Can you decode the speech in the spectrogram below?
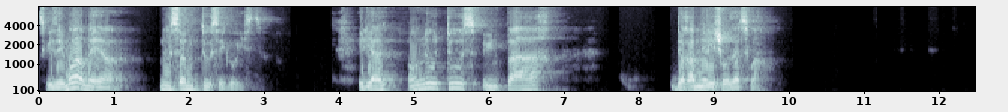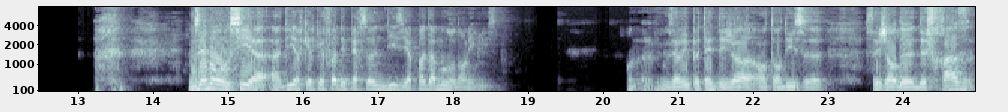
Excusez-moi, mais euh, nous sommes tous égoïstes. Il y a en nous tous une part de ramener les choses à soi. Nous aimons aussi à, dire, quelquefois des personnes disent, il n'y a pas d'amour dans l'Église. Vous avez peut-être déjà entendu ce, genre de, phrases.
